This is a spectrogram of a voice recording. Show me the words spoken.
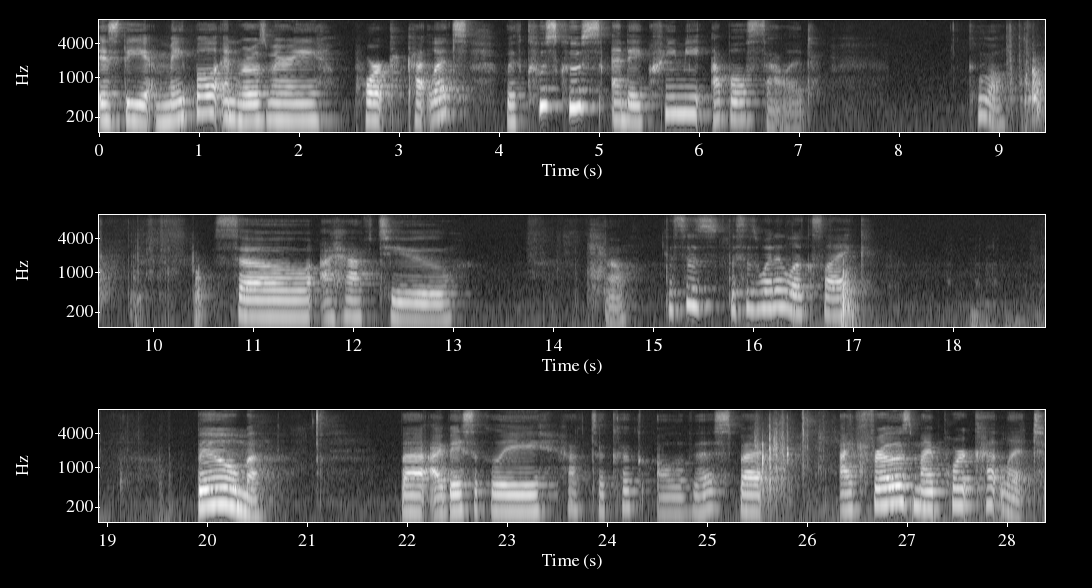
is the maple and rosemary pork cutlets with couscous and a creamy apple salad. Cool. So I have to, oh, this is, this is what it looks like. Boom. But I basically have to cook all of this, but I froze my pork cutlet.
